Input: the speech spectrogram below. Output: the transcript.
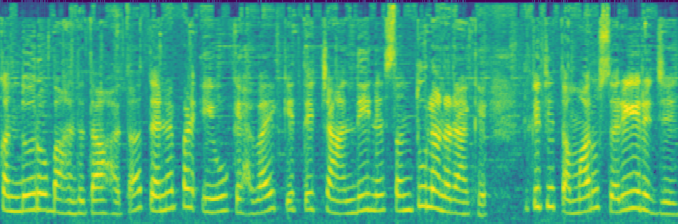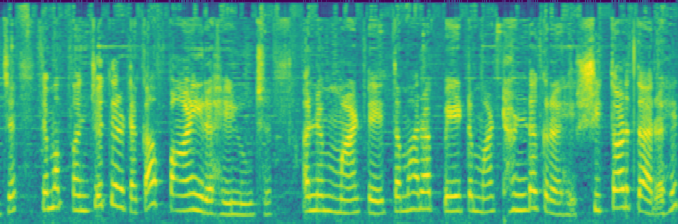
કંદોરો બાંધતા હતા તેને પણ એવું કહેવાય કે તે ચાંદીને સંતુલન રાખે. કે જે તમારું શરીર જે છે તેમાં પંચોતેર ટકા પાણી રહેલું છે. અને માટે તમારા પેટમાં ઠંડક રહે, શીતળતા રહે,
